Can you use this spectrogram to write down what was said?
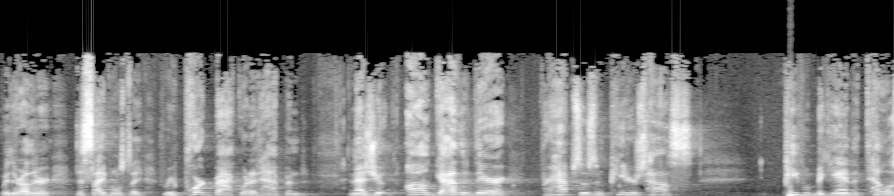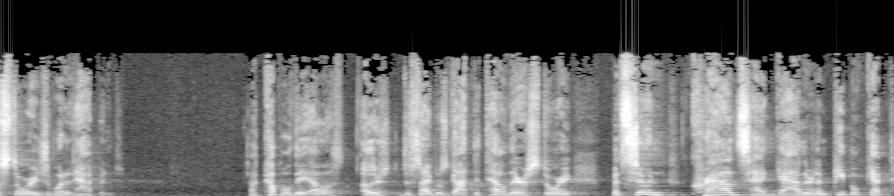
with your other disciples to report back what had happened. And as you all gathered there, perhaps it was in Peter's house, people began to tell the stories of what had happened. A couple of the other disciples got to tell their story, but soon crowds had gathered and people kept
